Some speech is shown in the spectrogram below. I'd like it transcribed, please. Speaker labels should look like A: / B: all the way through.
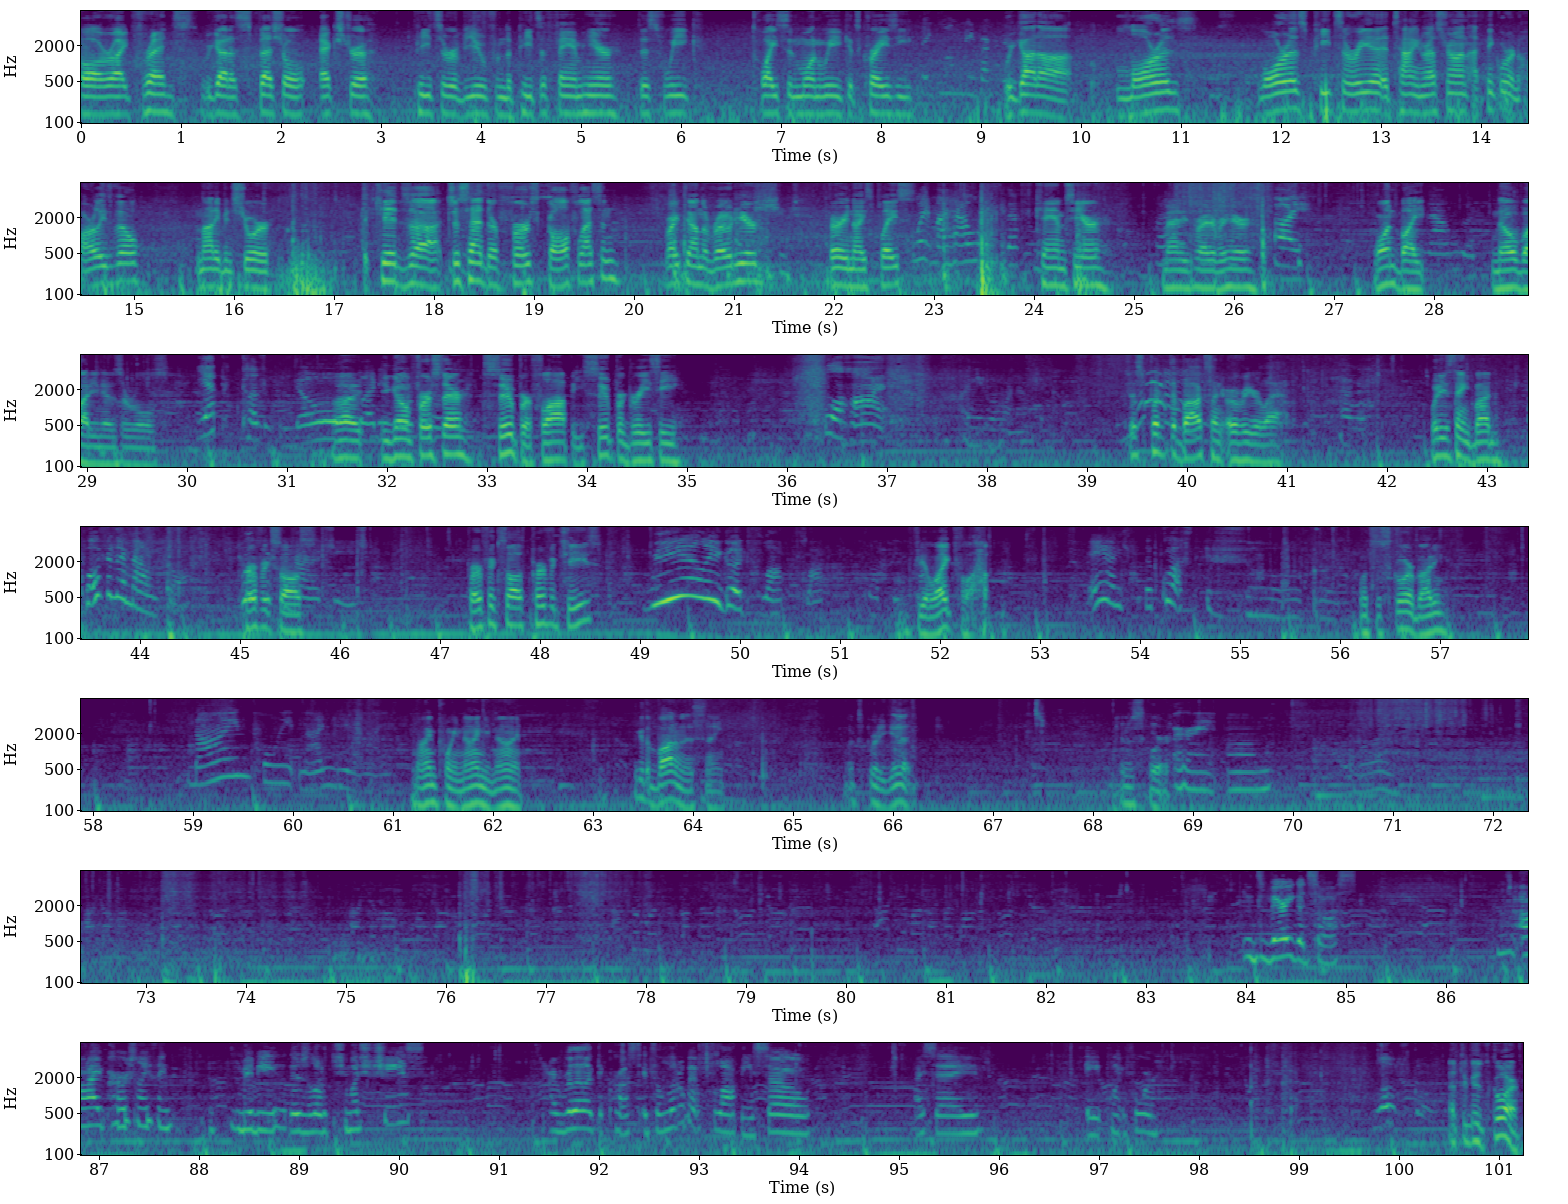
A: All right, friends, we got a special extra pizza review from the pizza fam here this week. Twice in one week, it's crazy. We got uh Laura's Laura's Pizzeria Italian restaurant. I think we're in Harleysville. I'm not even sure. The kids uh, just had their first golf lesson right down the road here. Very nice place.
B: Wait, my how?
A: Cam's here. Maddie's right over here.
B: Hi.
A: One bite.
B: Now I'm good.
A: Nobody knows the rules.
B: Yep, because
A: All
B: nobody.
A: right, you going first there? Super floppy, super greasy.
B: rules. Well, hot. I need one more napkin.
A: Just put the box on over your lap.
B: Okay.
A: What do you think, bud?
B: Perfect amount of sauce.
A: Perfect sauce.
B: amount of cheese.
A: Perfect sauce, perfect cheese.
B: Really good flop, flop, floppy.
A: If you like flop.
B: And the crust is so good.
A: What's the score, buddy?
B: 9.99.
A: 9.99. Look at the bottom of this thing. Looks pretty good. Give it a score.
B: All right. Um. It's very good sauce. I personally think maybe there's a little too much cheese. I really like the crust. It's a little bit floppy, so I say 8.4.
A: That's a good score.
